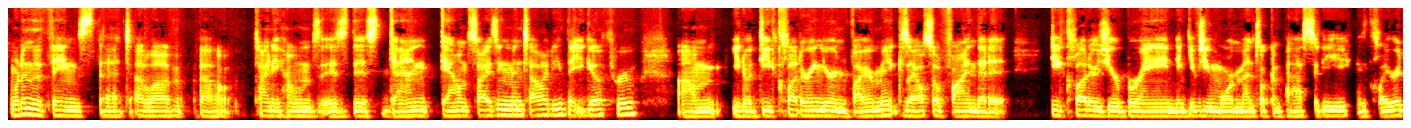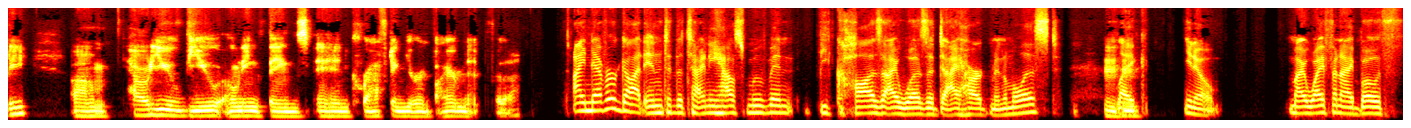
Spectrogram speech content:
one of the things that I love about tiny homes is this down downsizing mentality that you go through. Um, you know, decluttering your environment because I also find that it declutters your brain and gives you more mental capacity and clarity. Um, how do you view owning things and crafting your environment for that? I never got into the tiny house movement because I was a diehard minimalist. Mm-hmm. Like, you know, my wife and I both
